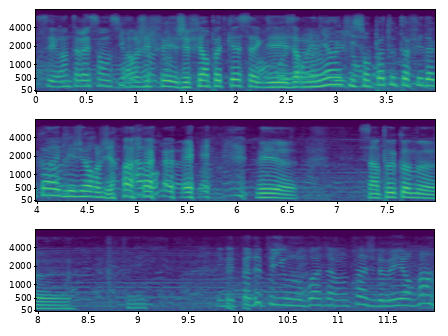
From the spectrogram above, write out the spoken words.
c'est intéressant aussi. Alors j'ai fait, j'ai fait un podcast avec des Arméniens qui sont pas tout à fait d'accord avec les Géorgiens. Ah bon? Mais euh, c'est un peu comme... euh, Il n'est pas de pays où l'on boit davantage de meilleurs vins.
